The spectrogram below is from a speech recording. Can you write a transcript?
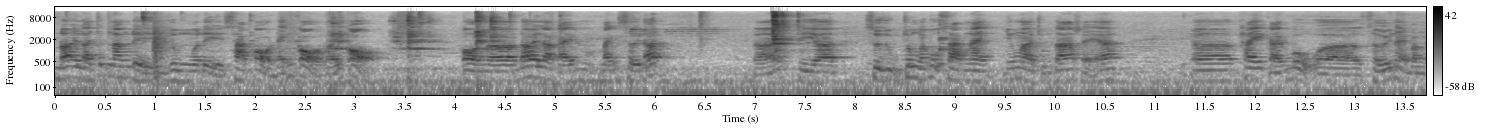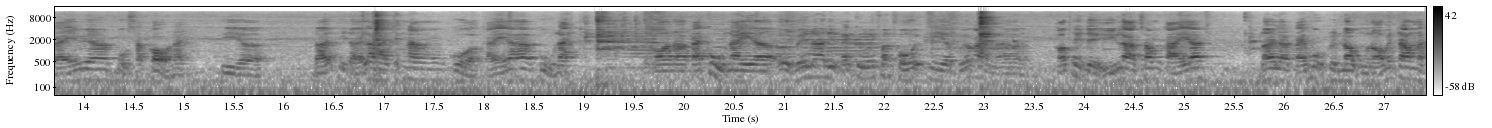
đây là chức năng để dùng để xà cỏ đánh cỏ lấy cỏ. Còn đây là cái bánh sới đất. Đấy thì sử dụng chung cái bộ sạc này nhưng mà chúng ta sẽ uh, thay cái bộ uh, sới này bằng cái uh, bộ sạc cỏ này thì uh, đấy thì đấy là hai chức năng của cái uh, củ này. Còn uh, cái củ này uh, ở bên uh, điện máy cường phân phối thì uh, quý các bạn uh, có thể để ý là trong cái uh, đây là cái bộ truyền động của nó bên trong này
